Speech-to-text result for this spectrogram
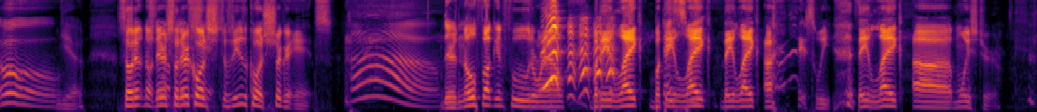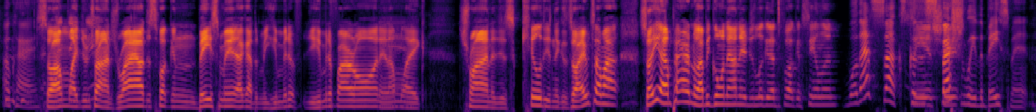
oh. Yeah. So they're, no, they're so they're called shit. so these are called sugar ants. Oh. There's no fucking food around, but they like, but they, They like, they like, uh, they sweet. They like uh moisture. Okay. So I'm like, I'm trying to dry out this fucking basement. I got the humidif- humidifier on, and I'm like trying to just kill these niggas. So every time I, so yeah, I'm paranoid. I be going down there just looking at the fucking ceiling, Well, that sucks because Seeing shit. especially the basement.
